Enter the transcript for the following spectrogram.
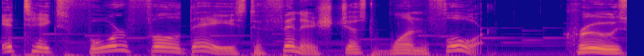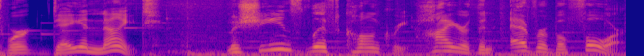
it takes four full days to finish just one floor. Crews work day and night. Machines lift concrete higher than ever before,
